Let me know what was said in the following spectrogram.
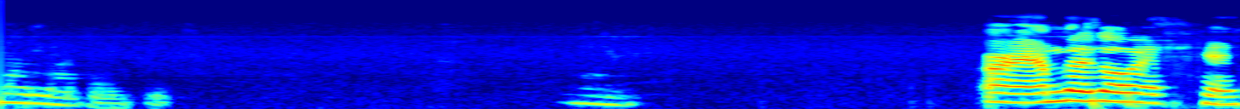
Alright, I'm gonna go AFK.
